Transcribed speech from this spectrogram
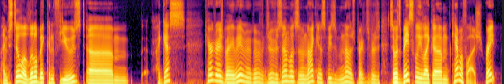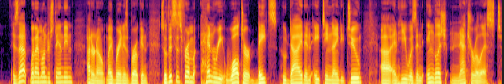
I'm still a little bit confused. Um, I guess characterized by resemblance of an innocuous species of another. species, So it's basically like um, camouflage, right? Is that what I'm understanding? I don't know. My brain is broken. So this is from Henry Walter Bates, who died in 1892, uh, and he was an English naturalist.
